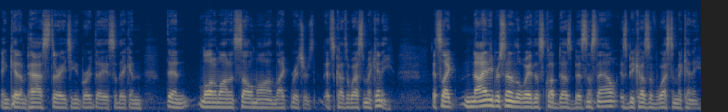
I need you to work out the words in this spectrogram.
and get them past their 18th birthday so they can then loan them on and sell them on like Richards. It's because of Weston McKennie. It's like 90% of the way this club does business now is because of Weston McKennie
